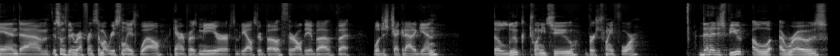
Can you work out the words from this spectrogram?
And um, this one's been referenced somewhat recently as well. I can't remember if it was me or somebody else or both or all the above, but we'll just check it out again. So, Luke 22, verse 24. Then a dispute arose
